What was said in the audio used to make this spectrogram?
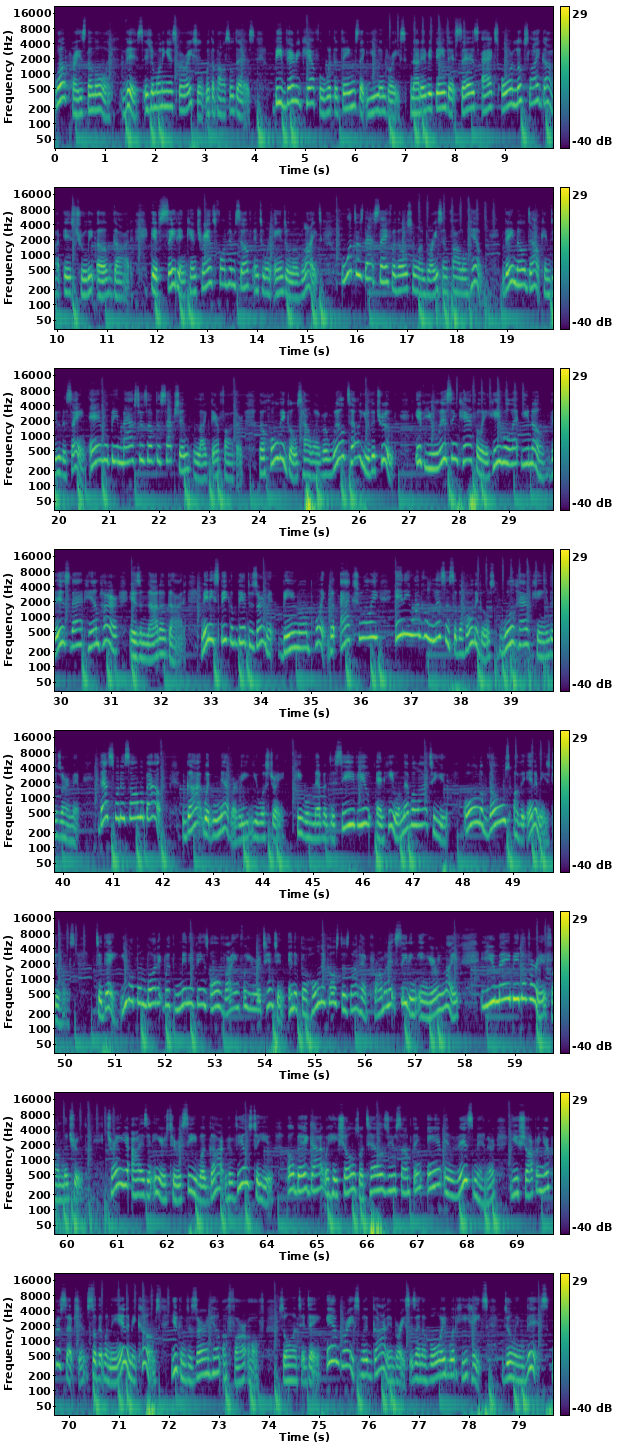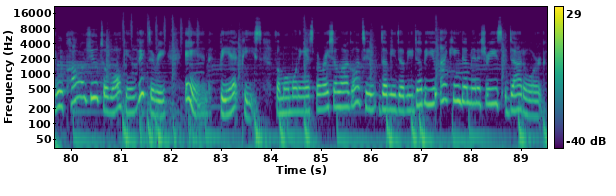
Well, praise the Lord. This is your morning inspiration with Apostle Dez. Be very careful with the things that you embrace. Not everything that says, acts, or looks like God is truly of God. If Satan can transform himself into an angel of light, what does that say for those who embrace and follow him? They no doubt can do the same and will be masters of deception like their father. The Holy Ghost, however, will tell you the truth. If you listen carefully, he will let you know this, that, him, her is not of God. Many speak of their discernment being on point, but actually, anyone who listens to the Holy Ghost will have keen discernment. That's what it's all about. God would never lead you astray. He will never deceive you and he will never lie to you. All of those are the enemy's doings. Today, you are bombarded with many things all vying for your attention. And if the Holy Ghost does not have prominent seating in your life, you may be diverted from the truth. Train your eyes and ears to receive what God reveals to you. Obey God when He shows or tells you something, and in this manner, you sharpen your perception so that when the enemy comes, you can discern him afar off. So, on today, embrace what God embraces and avoid what He hates. Doing this will cause you to walk in victory and be at peace. For more morning inspiration, log on to www.ikingdomministries.org.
